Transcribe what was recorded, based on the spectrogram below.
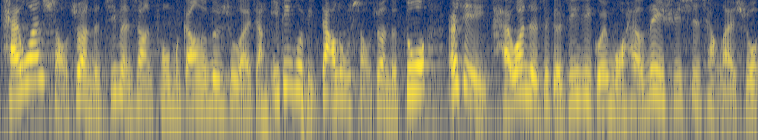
台湾少赚的基本上从我们刚刚的论述来讲，一定会比大陆少赚的多。而且以台湾的这个经济规模还有内需市场来说，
